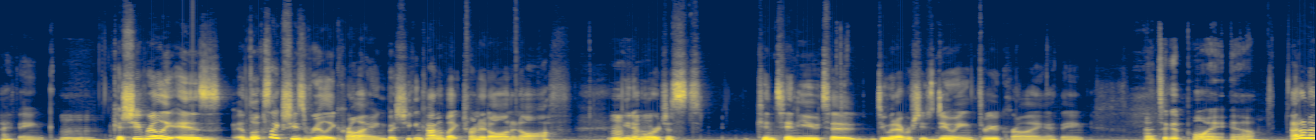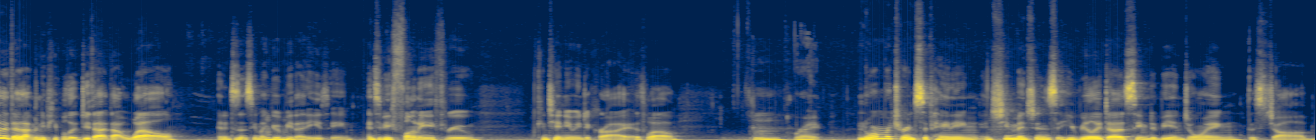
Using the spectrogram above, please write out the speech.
I think because mm. she really is. It looks like she's really crying, but she can kind of like turn it on and off, mm-hmm. you know, mm-hmm. or just continue to do whatever she's doing through crying. I think that's a good point. Yeah, I don't know that there are that many people that do that that well, and it doesn't seem like mm-hmm. it would be mm-hmm. that easy, and to be funny through continuing to cry as well. Mm, right. Norm returns to painting, and she mentions that he really does seem to be enjoying this job.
